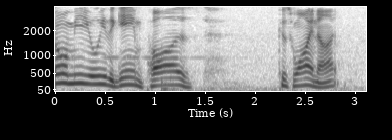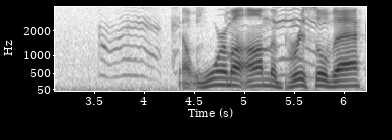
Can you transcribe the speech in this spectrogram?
So immediately the game paused, because why not? Got Warma on the Bristleback,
